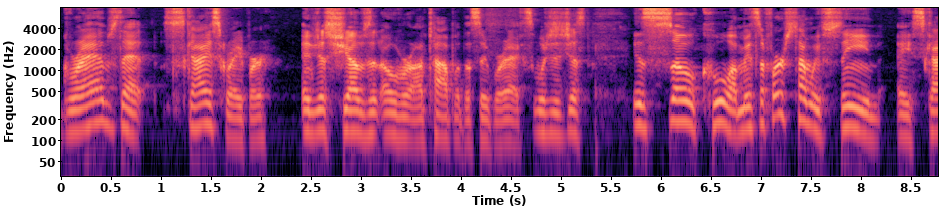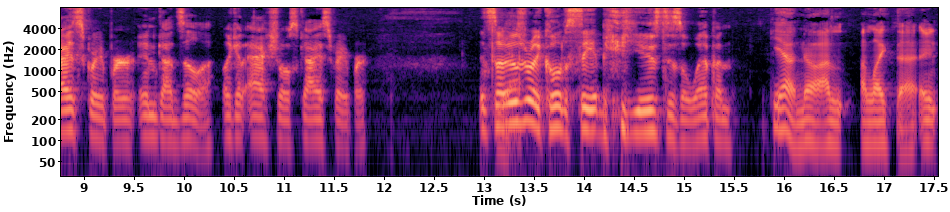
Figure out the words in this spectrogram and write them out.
grabs that skyscraper and just shoves it over on top of the Super X, which is just is so cool. I mean, it's the first time we've seen a skyscraper in Godzilla, like an actual skyscraper. And so it was really cool to see it be used as a weapon. Yeah, no, I I like that. And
